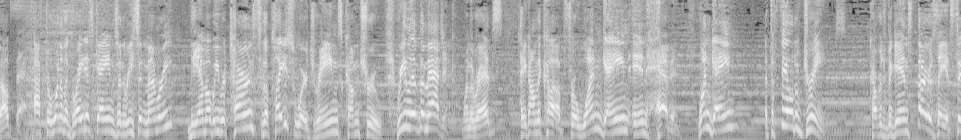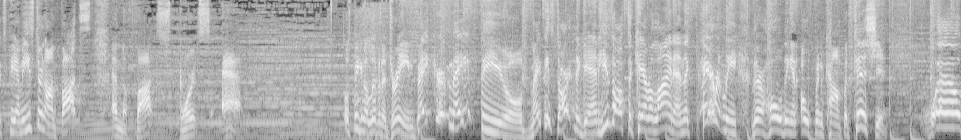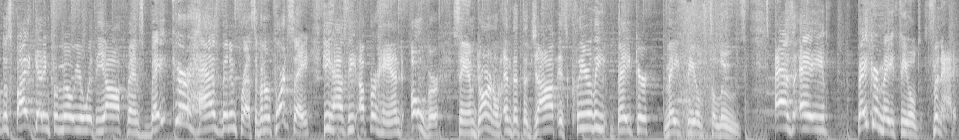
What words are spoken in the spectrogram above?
about that. After one of the greatest games in recent memory, the MLB returns to the place where dreams come true. Relive the magic when the Reds take on the Cubs for one game in heaven. One game at the Field of Dreams. Coverage begins Thursday at 6 p.m. Eastern on Fox and the Fox Sports app. Well, speaking of living a dream, Baker Mayfield may be starting again. He's off to Carolina, and apparently they're holding an open competition. Well, despite getting familiar with the offense, Baker has been impressive, and reports say he has the upper hand over Sam Darnold, and that the job is clearly Baker Mayfield's to lose. as a Baker Mayfield fanatic,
